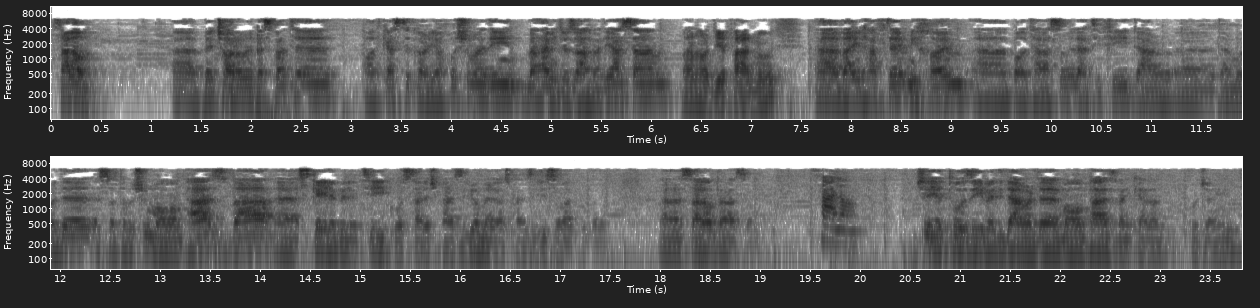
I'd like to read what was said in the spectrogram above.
سلام. به چهارمین قسمت پادکست کاریا خوش اومدین. من همینجا احمدی هستم. من هادی فرنود و این هفته می‌خوایم با توسم لطیفی در, در مورد استارتاپشون مامان پز و اسکیلبیلیتی گسترش پذیری و مقیاس پذیری صحبت بکنیم. سلام توسم سلام. میشه یه توضیح بدی در مورد مامان پز و اینکه الان کجاییم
